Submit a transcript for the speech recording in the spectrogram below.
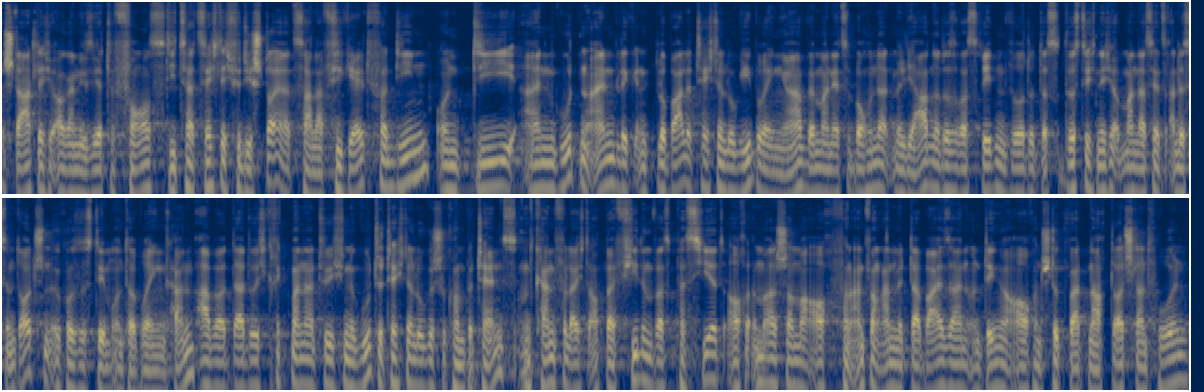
staatlich organisierte Fonds, die tatsächlich für die Steuerzahler viel Geld verdienen und die einen guten Einblick in globale Technologie bringen. Ja, wenn man jetzt über 100 Milliarden oder sowas reden würde, das wüsste ich nicht, ob man das jetzt alles im deutschen Ökosystem unterbringen kann. Aber dadurch kriegt man natürlich eine gute technologische Kompetenz und kann vielleicht auch bei vielem, was passiert, auch immer schon mal auch von Anfang an mit dabei sein und Dinge auch ein Stück weit nach Deutschland holen.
